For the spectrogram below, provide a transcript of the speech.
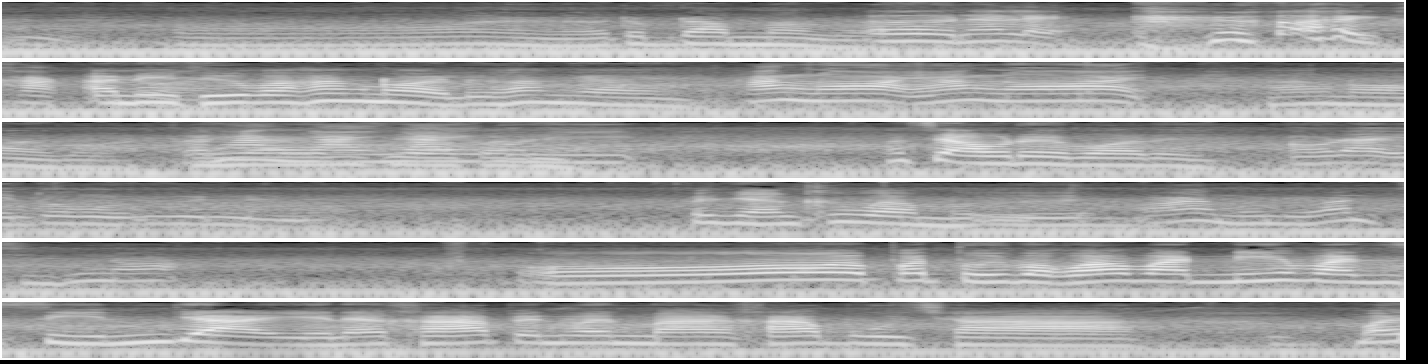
นั่นน่ะ อ๋อแล้ว ดำๆนั่นเหรอเออนั่นแหละไอ้ขักอันนี้ถือว่าห้างหน่อยหรือห้างใหญ่ห้างน้อยห้างน้อยห้างน้อยบ่แต่ห้างใหญ่ใหญ่กว่านี้มันจะเอาได้บ่ได้เอาได้ตรงอื่นน่ะเนี่ยเป็นหยังคือว่ามืออื่นอ้ายเหมือนเดี๋ยววันชิ้นเนาะโอ้ป้าตุ๋ยบอกว่าวันนี้วันศีลใหญ่นะคะ เป็นวันมาค้าบูชา ไม่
